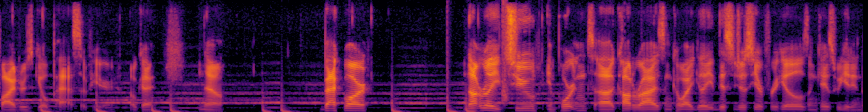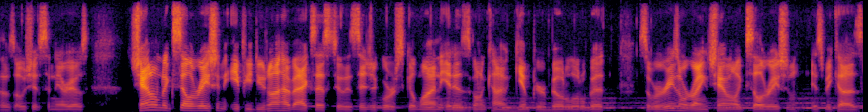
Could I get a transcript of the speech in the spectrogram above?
Fighters Guild passive here. Okay, now back bar, not really too important. Uh, cauterize and coagulate. This is just here for heals in case we get into those oh shit scenarios. Channeled acceleration, if you do not have access to the Psijic Order skill line, it is going to kind of gimp your build a little bit. So the reason we're running channel acceleration is because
